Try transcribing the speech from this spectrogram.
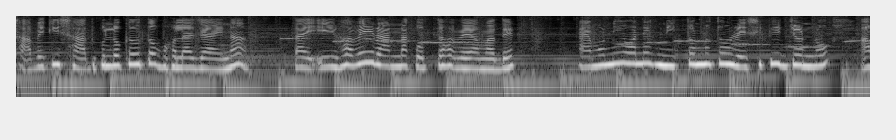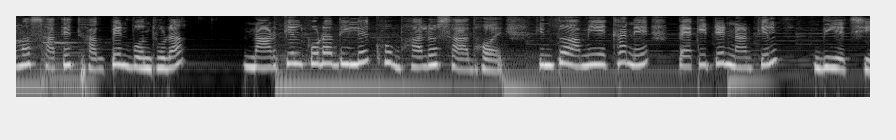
সাবেকি স্বাদগুলোকেও তো ভোলা যায় না? তাই এইভাবেই রান্না করতে হবে আমাদের। এমনই অনেক নিত্য নতুন রেসিপির জন্য আমার সাথে থাকবেন বন্ধুরা। নারকেল কোড়া দিলে খুব ভালো স্বাদ হয়, কিন্তু আমি এখানে প্যাকেটের নারকেল দিয়েছি।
